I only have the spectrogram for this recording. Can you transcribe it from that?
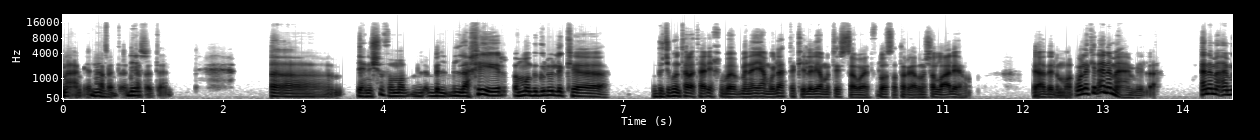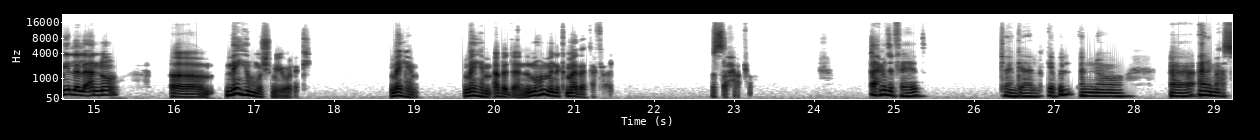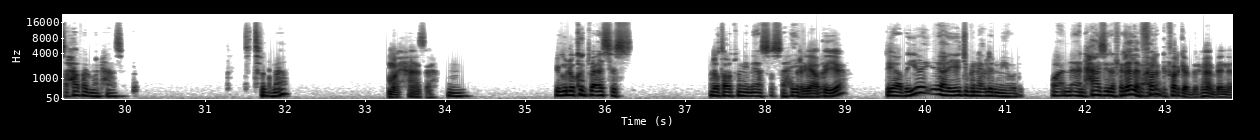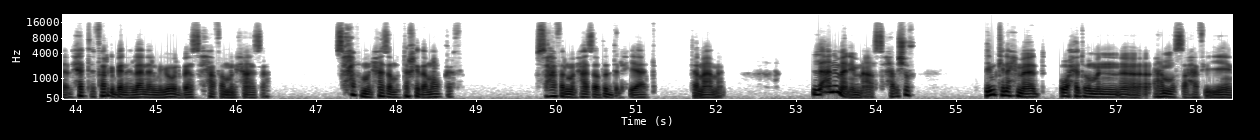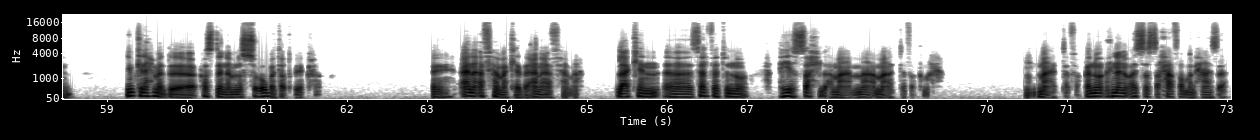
ما أبدا ليش؟ أبدا. آه يعني شوف هم بال... بالأخير هم بيقولوا لك آه بيجيبون ترى تاريخ من أيام ولادتك إلى اليوم أنت إيش سويت في الوسط الرياضي ما شاء الله عليهم. في هذه الأمور. ولكن أنا ما أميل له. أنا ما أميل له لأنه آه ما يهم وش ميولك. ما يهم. ما يهم أبدا. المهم أنك ماذا تفعل؟ بالصحافة. أحمد الفهيد كان قال قبل إنه آه أنا مع الصحافة المنحازة. تتفق معه؟ منحازة. يقول لو كنت بأسس لو طلبت مني إني أسس صحيفة رياضية؟ رياضية يجب أن أعلن ميولي. وأن أنحاز إلى فريق لا لا. فرق فرق عبد الرحمن بين حتى فرق بين اعلان الميول وبين صحافة منحازة. صحافة منحازة متخذة موقف. الصحافة المنحازة ضد الحياد تماما. لا أنا ماني مع الصحافة. شوف يمكن أحمد واحد هو من آه، أهم الصحفيين. يمكن أحمد آه، قصدنا من الصعوبة تطبيقها. إيه، أنا افهمه كذا أنا أفهمه. لكن آه، سالفة إنه هي الصح لا ما ما ما أتفق معها ما أتفق. إنه إحنا نؤسس صحافة منحازة.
